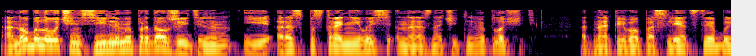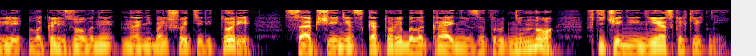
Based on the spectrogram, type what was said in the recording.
Оно было очень сильным и продолжительным и распространилось на значительную площадь. Однако его последствия были локализованы на небольшой территории, сообщение с которой было крайне затруднено в течение нескольких дней.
